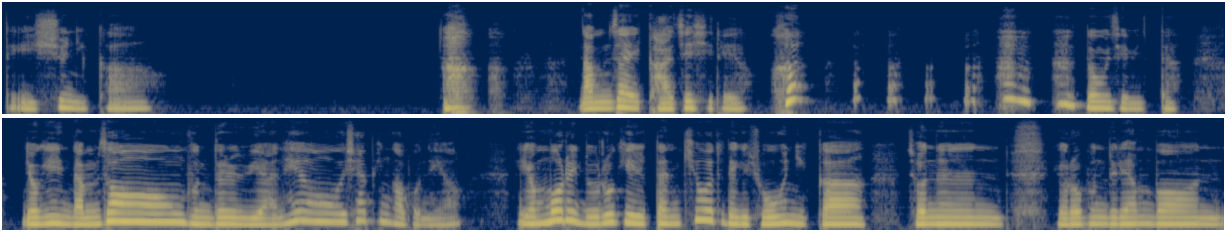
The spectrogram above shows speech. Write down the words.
되게 이슈니까. 남자의 가젯이래요. 너무 재밌다. 여기 남성분들을 위한 헤어샵인가 보네요. 옆머리 누르기 일단 키워드 되게 좋으니까 저는 여러분들이 한번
